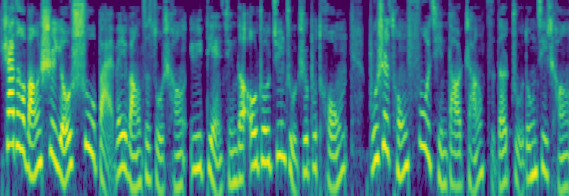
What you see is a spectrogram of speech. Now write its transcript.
沙特王室由数百位王子组成，与典型的欧洲君主制不同，不是从父亲到长子的主动继承，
